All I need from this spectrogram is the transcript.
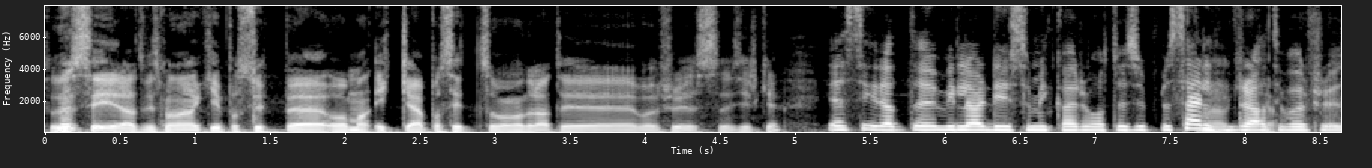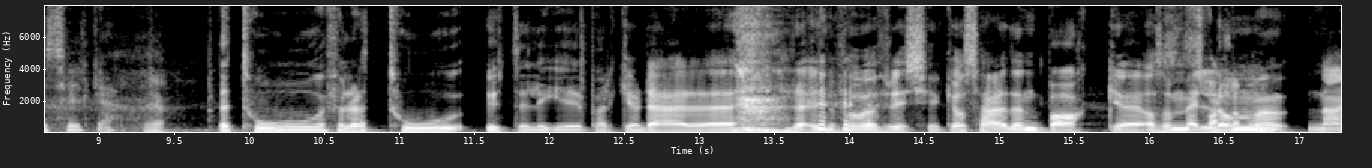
Så du sier at hvis man er keen på suppe, og man ikke er på sitt, så må man dra til Vår Frues kirke? Jeg sier at eh, vi lar de som ikke har råd til suppe selv, Ja, dra til Vår Frues kirke. Det er to, jeg føler det er to uteliggerparker. Det er, eh, det er utenfor vår Frues kirke, og så er det den bak eh, Altså mellom Nei,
